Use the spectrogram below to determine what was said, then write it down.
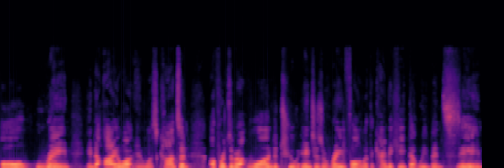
all rain into Iowa and Wisconsin, upwards of about one to two inches of rainfall. And with the kind of heat that we've been seeing,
